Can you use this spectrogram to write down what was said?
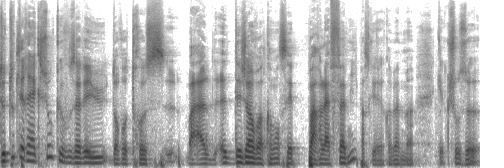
De toutes les réactions que vous avez eues dans votre... Bah, déjà, on va commencer par la famille, parce qu'il y a quand même quelque chose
